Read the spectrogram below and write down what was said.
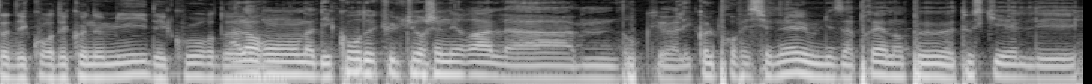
Tu as des cours d'économie, des cours de... Alors, on a des cours de culture générale à, hum, donc, à l'école professionnelle où ils nous apprennent un peu tout ce qui est les,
